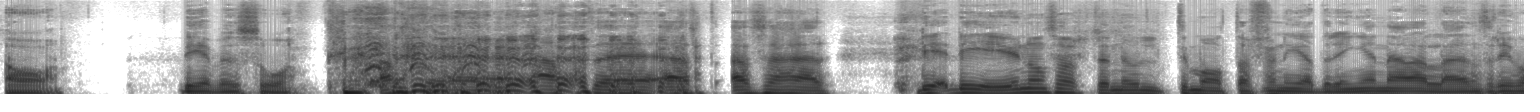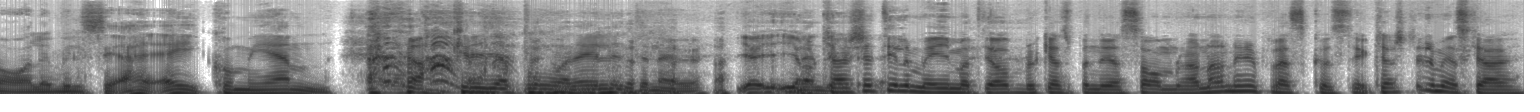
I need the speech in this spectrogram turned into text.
Ja, det är väl så. Att, eh, att, eh, att, alltså här, det, det är ju någon sorts den ultimata förnedringen när alla ens rivaler vill se, hej kom igen, krya på dig lite nu. Jag, jag kanske till och med, i och med att jag brukar spendera somrarna nere på västkusten, jag kanske till och med ska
